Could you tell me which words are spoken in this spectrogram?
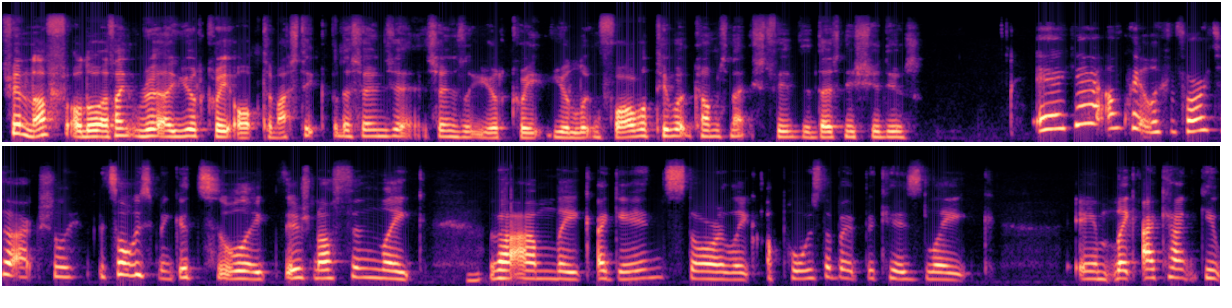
Fair enough. Although I think Rita, you're quite optimistic by the sounds of it. It sounds like you're quite you're looking forward to what comes next for the Disney studios. Uh, yeah, I'm quite looking forward to it actually. It's always been good. So like, there's nothing like that I'm like against or like opposed about because like, um, like I can't get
